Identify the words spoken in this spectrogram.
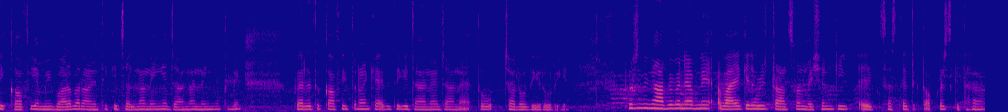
थी काफ़ी, अम्मी बार बार आ रही थी कि चलना नहीं है, जाना नहीं है तुम्हें। पहले तो काफ़ी तरह कह रही थी कि जाना है जाना है तो चलो देर हो रही है। फिर उसके यहाँ पे मैंने अपने अबाई की थोड़ी ट्रांसफॉर्मेशन की, एक सस्ते टिकटॉकर्स की तरह।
